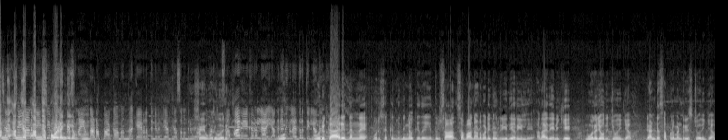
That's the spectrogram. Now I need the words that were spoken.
അങ്ങ് എപ്പോഴെങ്കിലും വിദ്യാഭ്യാസ കേരളത്തിന്റെ വിദ്യാഭ്യാസ മന്ത്രി പക്ഷേ ഒരു- ഒരു- സഭാരേഖകളിലായി. അതിനെ നിങ്ങൾ എതിർത്തില്ല. ഒരു കാര്യം തന്നെ ഒരു സെക്കൻഡ് നിങ്ങൾക്ക് ഇത് ഈ സഭാ നടപടികളുടെ രീതി അറിയില്ലേ? അതായത് എനിക്ക് മൂലചോദ്യം ചോദിക്കാം രണ്ട് സപ്ലിമെന്ററീസ് ചോദിക്കാം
